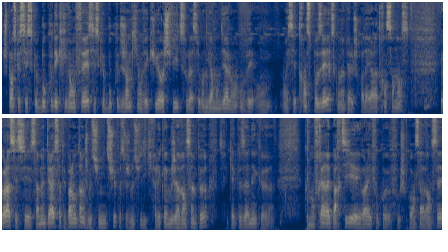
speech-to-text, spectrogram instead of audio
je pense que c'est ce que beaucoup d'écrivains ont fait, c'est ce que beaucoup de gens qui ont vécu Auschwitz ou la Seconde Guerre mondiale ont, essayé de transposer, ce qu'on appelle, je crois d'ailleurs, la transcendance. Et voilà, c'est ça m'intéresse. Ça fait pas longtemps que je me suis mis dessus parce que je me suis dit qu'il fallait quand même que j'avance un peu. Ça fait quelques années que que mon frère est parti et voilà, il faut que, faut que je commence à avancer.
